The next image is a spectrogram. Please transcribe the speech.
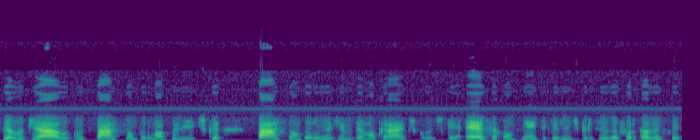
pelo diálogo, passam por uma política, passam pelo regime democrático. Acho que é essa consciência que a gente precisa fortalecer.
